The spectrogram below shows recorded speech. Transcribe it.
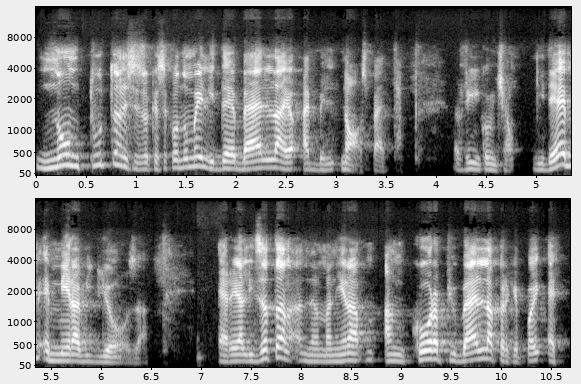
non tutto, nel senso che secondo me l'idea è bella, è, è be- no aspetta, ricominciamo, l'idea è meravigliosa, è realizzata in maniera ancora più bella perché poi è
